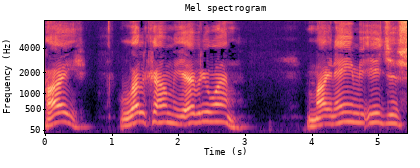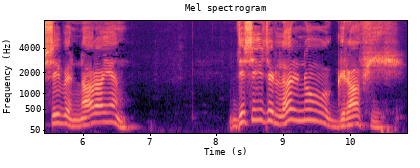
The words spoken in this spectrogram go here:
Hi, welcome everyone. My name is Shiv Narayan. This is Learnography.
